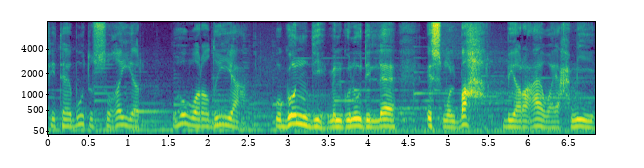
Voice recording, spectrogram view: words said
في تابوته الصغير وهو رضيع وجندي من جنود الله اسمه البحر بيرعاه ويحميه.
